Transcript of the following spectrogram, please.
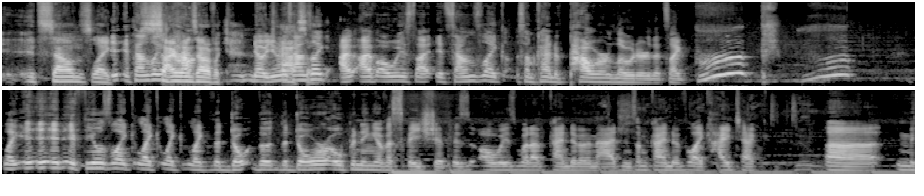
it- sounds like It, it sounds like sirens pow- out of a. Ca- No, you know what it sounds like? I, I've always thought it sounds like some kind of power loader that's like, like it, it, it feels like like like like the door the, the door opening of a spaceship is always what I've kind of imagined. Some kind of like high tech uh ma-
